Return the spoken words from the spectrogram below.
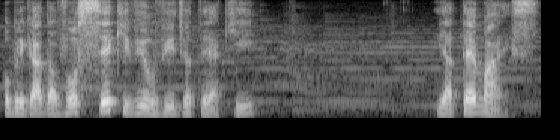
obrigado a você que viu o vídeo até aqui. E até mais.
